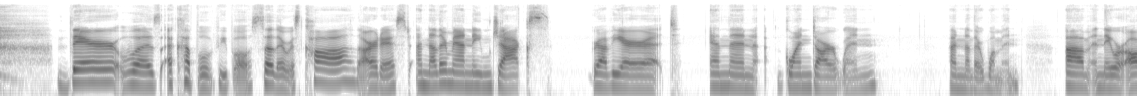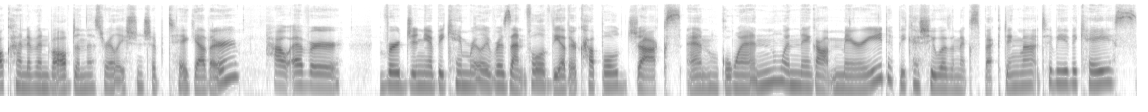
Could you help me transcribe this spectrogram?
there was a couple of people. So there was Ka, the artist, another man named Jacques Raverat, and then Gwen Darwin, another woman. Um, and they were all kind of involved in this relationship together. However, Virginia became really resentful of the other couple, Jacques and Gwen, when they got married because she wasn't expecting that to be the case.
